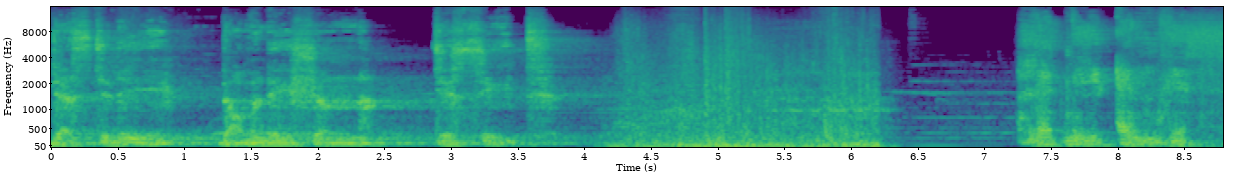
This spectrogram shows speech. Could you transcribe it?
Destiny, domination, deceit. Let me end this.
